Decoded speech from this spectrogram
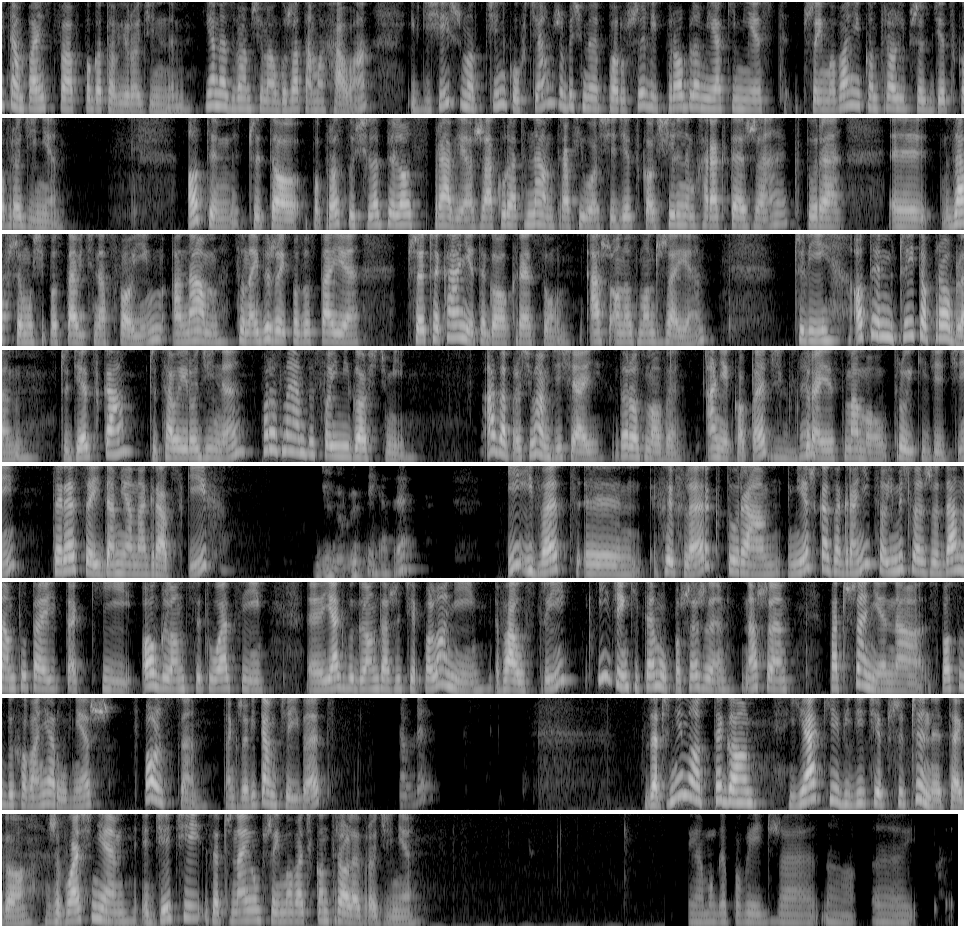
Witam Państwa w Pogotowiu Rodzinnym. Ja nazywam się Małgorzata Machała i w dzisiejszym odcinku chciałam, żebyśmy poruszyli problem, jakim jest przejmowanie kontroli przez dziecko w rodzinie. O tym, czy to po prostu ślepy los sprawia, że akurat nam trafiło się dziecko o silnym charakterze, które y, zawsze musi postawić na swoim, a nam co najwyżej pozostaje przeczekanie tego okresu, aż ono zmądrzeje. Czyli o tym, czyj to problem, czy dziecka, czy całej rodziny, porozmawiam ze swoimi gośćmi. A zaprosiłam dzisiaj do rozmowy Anię Kopeć, która jest mamą trójki dzieci, Teresę i Damiana Grabskich. Dzień dobry. Dzień dobry. I Iwet y, Hyfler, która mieszka za granicą i myślę, że da nam tutaj taki ogląd sytuacji, y, jak wygląda życie Polonii w Austrii i dzięki temu poszerzy nasze patrzenie na sposób wychowania również w Polsce. Także witam Cię, Iwet. Dobry. Zaczniemy od tego, jakie widzicie przyczyny tego, że właśnie dzieci zaczynają przejmować kontrolę w rodzinie. Ja mogę powiedzieć, że no,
